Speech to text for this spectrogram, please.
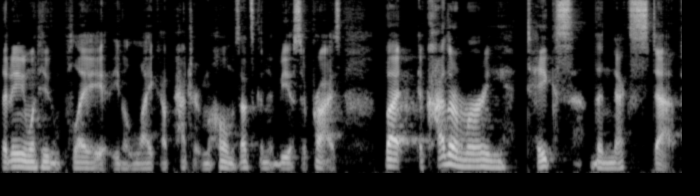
that anyone who can play, you know, like a Patrick Mahomes, that's going to be a surprise. But if Kyler Murray takes the next step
